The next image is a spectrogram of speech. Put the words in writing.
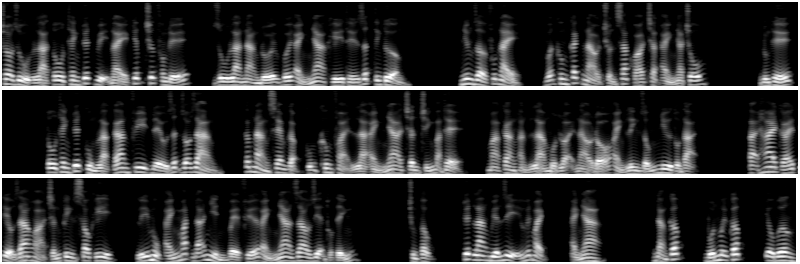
Cho dù là tô thanh tuyết vị này kiếp trước phong đế, dù là nàng đối với ảnh nha khí thế rất tin tưởng. Nhưng giờ phút này, vẫn không cách nào chuẩn xác khóa chặt ảnh nha chỗ. Đúng thế tô thanh tuyết cùng lạc gan phi đều rất rõ ràng, các nàng xem gặp cũng không phải là ảnh nha chân chính bản thể, mà càng hẳn là một loại nào đó ảnh linh giống như tồn tại. Tại hai cái tiểu gia hỏa chấn kinh sau khi, lý mục ánh mắt đã nhìn về phía ảnh nha giao diện thuộc tính. Chủng tộc, tuyết lang biến dị huyết mạch, ảnh nha. Đẳng cấp, bốn mươi cấp, yêu vương.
